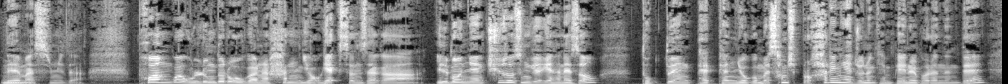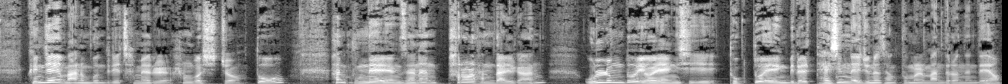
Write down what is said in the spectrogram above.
네, 음. 맞습니다. 포항과 울릉도로 오가는 한 여객선사가 일본 여행 취소 승객에 한해서 독도행 배편 요금을 30% 할인해주는 캠페인을 벌였는데 굉장히 많은 분들이 참여를 한 것이죠. 또 한 국내 여행사는 8월 한 달간 울릉도 여행 시 독도 여행비를 대신 내주는 상품을 만들었는데요.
